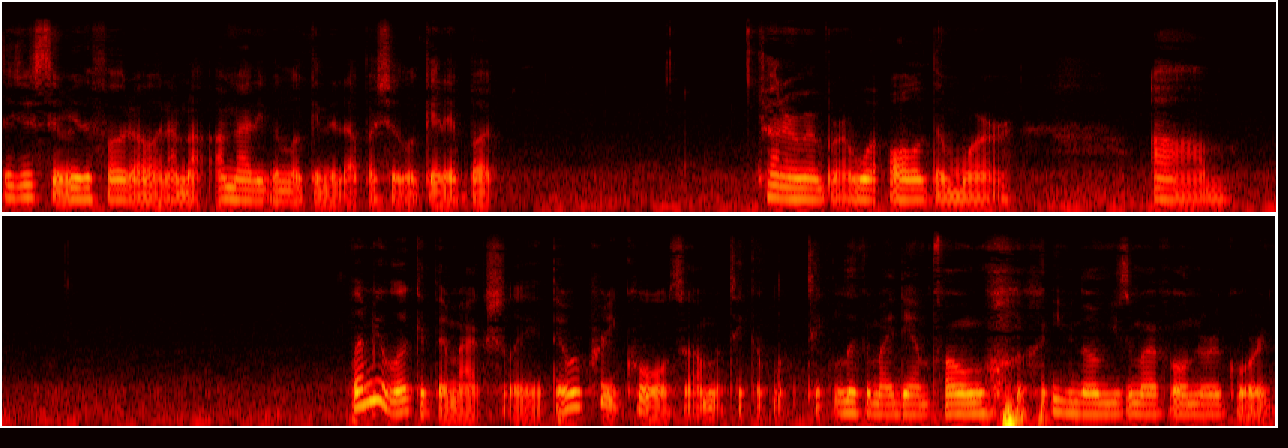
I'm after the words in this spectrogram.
they just sent me the photo and i'm not i'm not even looking it up i should look at it but I'm trying to remember what all of them were um, let me look at them actually. They were pretty cool. So I'm gonna take a look, take a look at my damn phone, even though I'm using my phone to record.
